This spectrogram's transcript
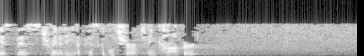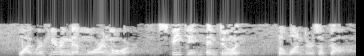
Is this Trinity Episcopal Church in Concord? Why, we're hearing them more and more, speaking and doing the wonders of God.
